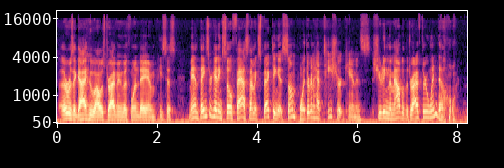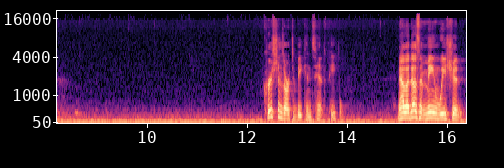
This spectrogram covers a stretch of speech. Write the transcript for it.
There was a guy who I was driving with one day, and he says, Man, things are getting so fast. I'm expecting at some point they're going to have t shirt cannons shooting them out of the drive through window. Christians are to be content people. Now, that doesn't mean we should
